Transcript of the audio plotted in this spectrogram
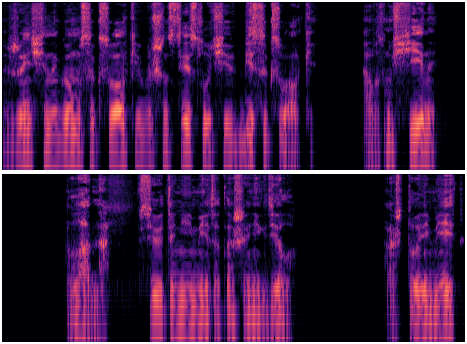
Женщины-гомосексуалки в большинстве случаев бисексуалки. А вот мужчины... Ладно, все это не имеет отношения к делу. А что имеет?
